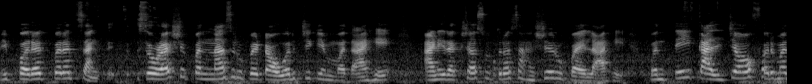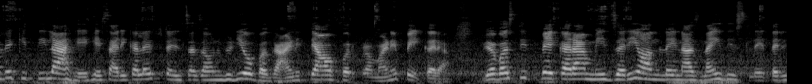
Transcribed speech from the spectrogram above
मी परत परत सांगते. सोळाशे पन्नास रुपये टॉवरची किंमत आहे आणि रक्षासूत्र सहाशे रुपयाला आहे. पण ते कालच्या ऑफरमध्ये कितीला आहे हे सारिका लाईफस्टाईलचा जाऊन व्हिडिओ बघा आणि त्या ऑफरप्रमाणे पे करा. व्यवस्थित पे करा. मी जरी ऑनलाईन आज नाही दिसले तरी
